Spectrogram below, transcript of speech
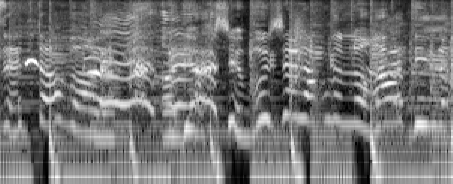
זה טוב. עוד יחשבו שאנחנו נורא עדינות.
